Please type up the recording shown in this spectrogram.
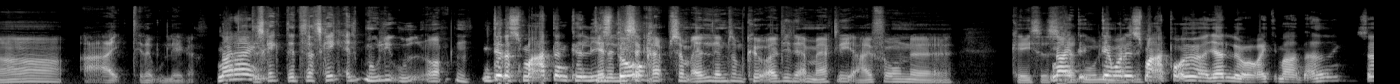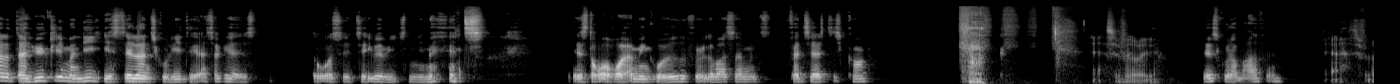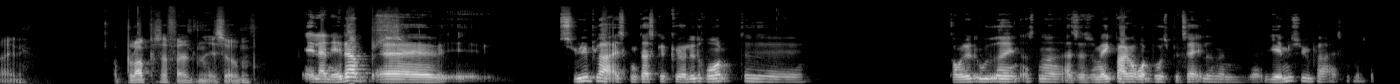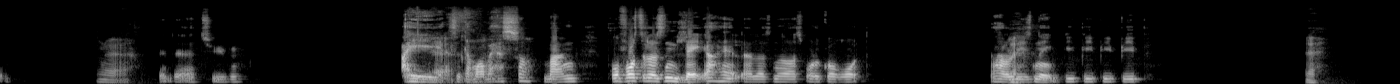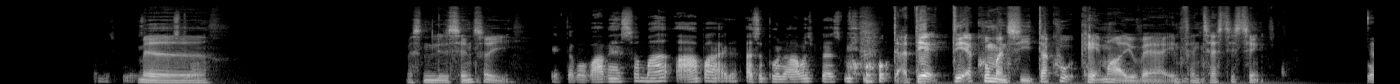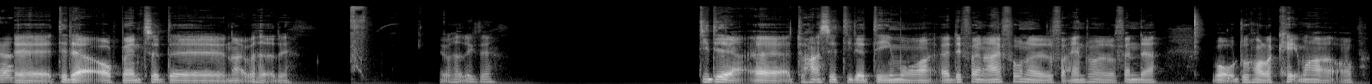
ej, det er da ulækkert. Nej, nej. Der skal ikke, det, der skal ikke alt muligt ud om den. Det er da smart, den kan lige Det er da stå. lige så grimt som alle dem, som køber alle de der mærkelige iPhone uh, cases. Nej, det, det var mærkeligt. smart. Prøv at høre, jeg laver rigtig meget mad, ikke? Så er det da hyggeligt, man lige, jeg stiller den skulle lige der, så kan jeg stå og se tv-avisen imens. Jeg står og rører min gryde og føler mig som en fantastisk kok. Ja, selvfølgelig rigtigt. Det er sgu da meget fedt. Ja, selvfølgelig rigtigt. Og blop, så faldt den ned i suppen. Eller netop øh, sygeplejersken, der skal køre lidt rundt. Øh, kommer lidt ud og ind og sådan noget. Altså, som ikke bare går rundt på hospitalet, men hjemmesygeplejerske måske. Ja. Den der type. Ej, Ja, altså, der må være så mange. Prøv at forestille dig sådan en lagerhal eller sådan noget også, hvor du går rundt. Så har du Ja. lige sådan en bip, bip, bip, bip. Ja. Måske Med, med sådan en lille sensor i. Ja, der må bare være så meget arbejde, altså på en arbejdsplads, hvor... Der, der, der kunne man sige, der kunne kameraet jo være en fantastisk ting. Ja, Øh, det der augmented, øh, nej, hvad hedder det? Jo, hedder det ikke det? De der, øh, du har set de der demoer, er det for en iPhone, eller er det for Android, eller fanden der, hvor du holder kameraet op,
